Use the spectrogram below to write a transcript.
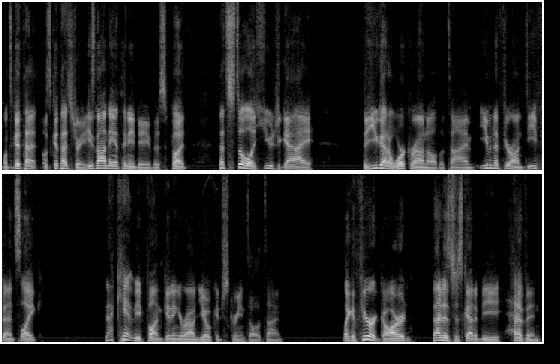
Let's get that. Let's get that straight. He's not Anthony Davis, but that's still a huge guy that you got to work around all the time. Even if you're on defense, like that can't be fun getting around Jokic screens all the time. Like if you're a guard, that has just got to be heaven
